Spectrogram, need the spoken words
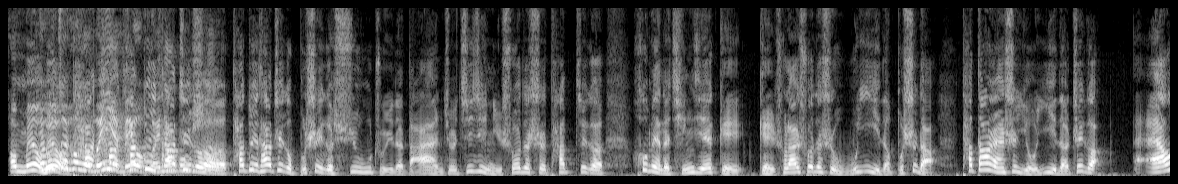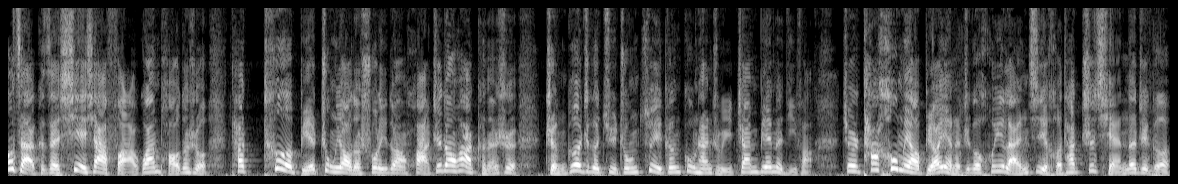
哦，没有没有，他后最后我们也他他没有回对他这个，他对他这个不是一个虚无主义的答案，就是基基你说的是他这个后面的情节给给出来说的是无意义的，不是的，他当然是有意义的。这个 Elzac 在卸下法官袍的时候，他特别重要的说了一段话，这段话可能是整个这个剧中最跟共产主义沾边的地方，就是他后面要表演的这个灰蓝记和他之前的这个。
